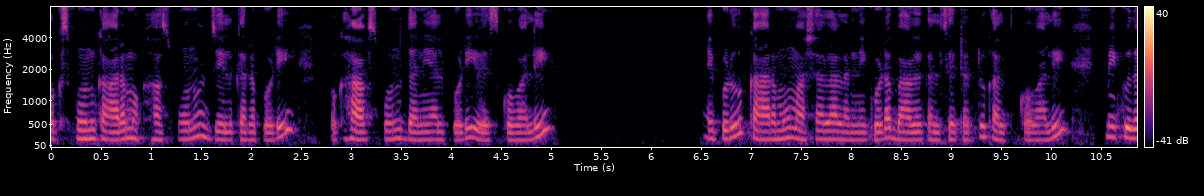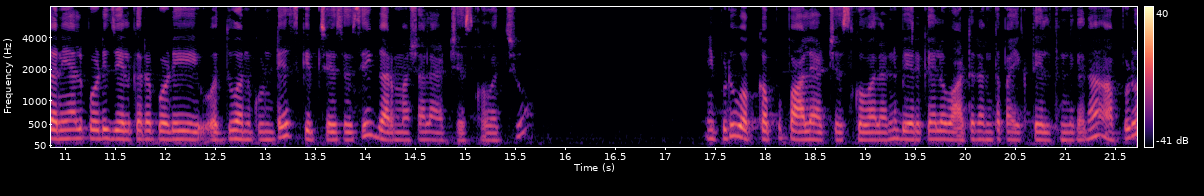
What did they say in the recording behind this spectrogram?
ఒక స్పూన్ కారం ఒక హాఫ్ స్పూను జీలకర్ర పొడి ఒక హాఫ్ స్పూన్ ధనియాల పొడి వేసుకోవాలి. ఇప్పుడు కారము మసాలాలన్నీ కూడా బాగా కలిసేటట్టు కలుపుకోవాలి. మీకు ధనియాల పొడి జీలకర్ర పొడి వద్దు అనుకుంటే స్కిప్ చేసేసి గరం మసాలా యాడ్ చేసుకోవచ్చు. ఇప్పుడు ఒక కప్పు పాలు యాడ్ చేసుకోవాలండి. బీరకాయలో వాటర్ అంతా పైకి తేలుతుంది కదా అప్పుడు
